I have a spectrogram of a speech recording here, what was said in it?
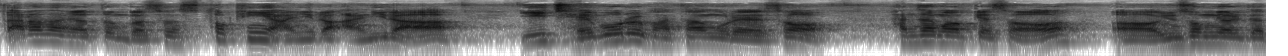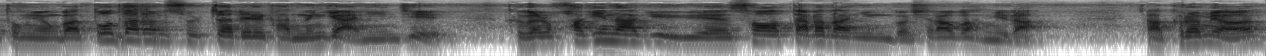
따라다녔던 것은 스토킹이 아니라 아니라 이 제보를 바탕으로 해서 한 장관께서 어, 윤석열 대통령과 또 다른 술자리를 갖는 게 아닌지 그걸 확인하기 위해서 따라다닌 것이라고 합니다. 자 그러면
